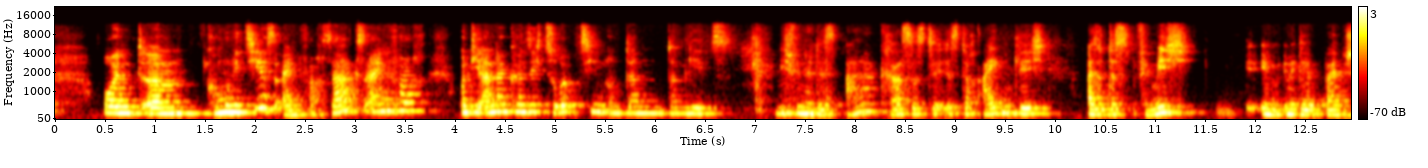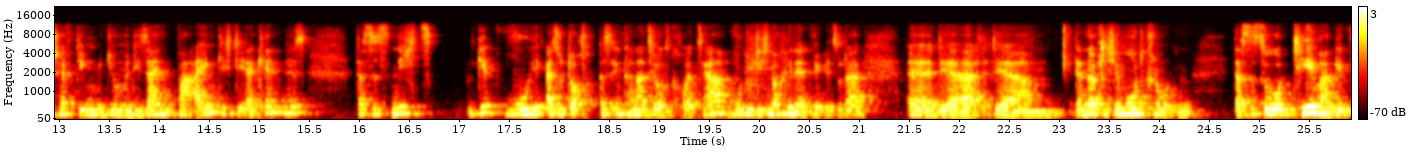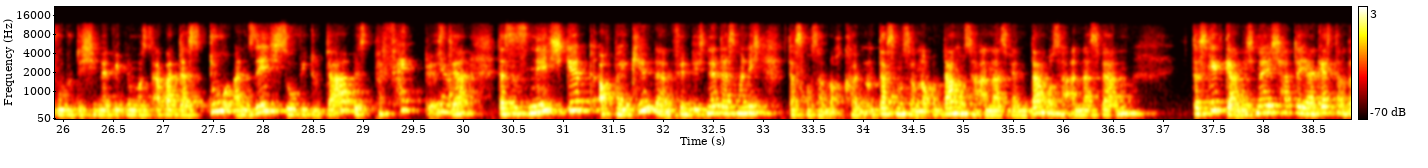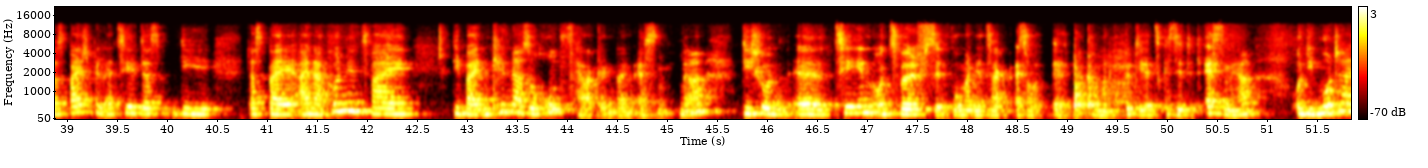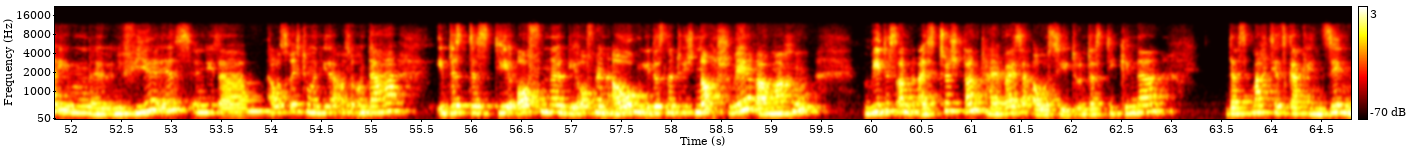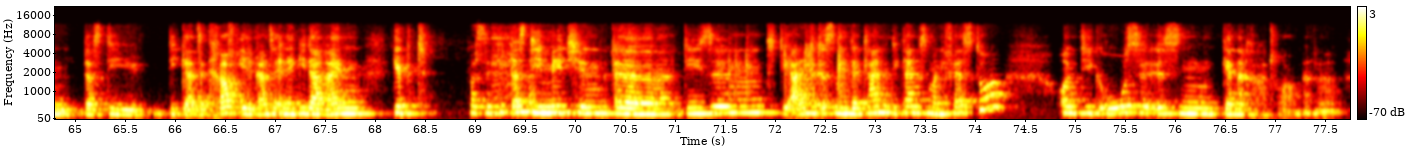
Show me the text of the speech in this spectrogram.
und ähm, kommuniziere es einfach, sag es einfach und die anderen können sich zurückziehen und dann, dann geht's. Ich finde, das Allerkrasseste ist doch eigentlich, also das für mich im, mit der, beim Beschäftigen mit Human Design war eigentlich die Erkenntnis, dass es nichts gibt, wo, also doch das Inkarnationskreuz, ja, wo du dich noch hinentwickelst oder äh, der, der, der nördliche Mondknoten dass es so ein Thema gibt, wo du dich hinentwickeln musst, aber dass du an sich, so wie du da bist, perfekt bist, ja, ja? dass es nicht gibt, auch bei Kindern finde ich, ne, dass man nicht, das muss er noch können und das muss er noch und da muss er anders werden, da muss er anders werden. Das geht gar nicht. Ne? Ich hatte ja gestern das Beispiel erzählt, dass, die, dass bei einer Kundin zwei, die beiden Kinder so rumferkeln beim Essen, ne? die schon äh, zehn und zwölf sind, wo man jetzt sagt, also äh, da kann man bitte jetzt gesittet essen, ja und die Mutter eben eine Vier ist in dieser Ausrichtung, in dieser Ausrichtung. und da dass, dass die, offene, die offenen Augen ihr das natürlich noch schwerer machen, wie das am Eistisch dann teilweise aussieht und dass die Kinder, das macht jetzt gar keinen Sinn, dass die die ganze Kraft, ihre ganze Energie da rein gibt, was sind die dass die Mädchen, äh, die sind, die eine ist ein, der kleine, die kleine ist Manifestor und die große ist ein Generator. Ne?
